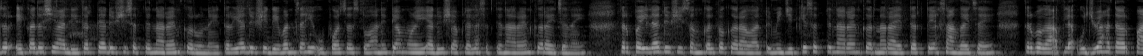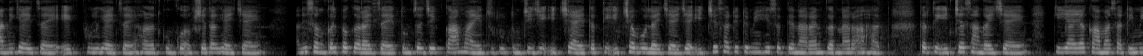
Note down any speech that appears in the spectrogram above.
जर एकादशी आली तर त्या दिवशी सत्यनारायण करू नये. तर या दिवशी देवांचाही उपवास असतो आणि त्यामुळे या दिवशी आपल्याला सत्यनारायण करायचं नाही. तर पहिल्या दिवशी संकल्प करावा. तुम्ही जितके सत्यनारायण करणार आहे तर ते सांगायचं आहे. तर बघा आपल्या उजव्या हातावर पाणी घ्यायचं आहे एक फूल घ्यायचं आहे हळद कुंकू अक्षता घ्यायची आहे. आणि संकल्प करायचा आहे. तुमचं जे काम आहे जो तुमची जी इच्छा आहे तर ती इच्छा बोलायची आहे. ज्या इच्छेसाठी तुम्ही हे सत्यनारायण करणार आहात तर ती इच्छा सांगायची आहे की या या कामासाठी मी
